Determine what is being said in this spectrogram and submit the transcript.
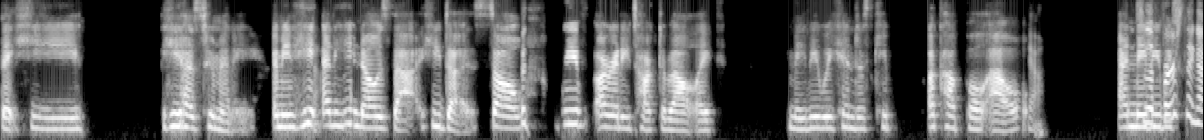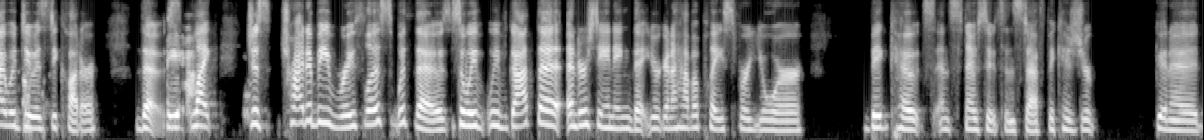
that he he has too many. I mean, he yeah. and he knows that he does. So but, we've already talked about like maybe we can just keep a couple out. Yeah. And maybe so the first thing I would do oh. is declutter those. Yeah. Like just try to be ruthless with those. So we've we've got the understanding that you're going to have a place for your big coats and snowsuits and stuff because you're going to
